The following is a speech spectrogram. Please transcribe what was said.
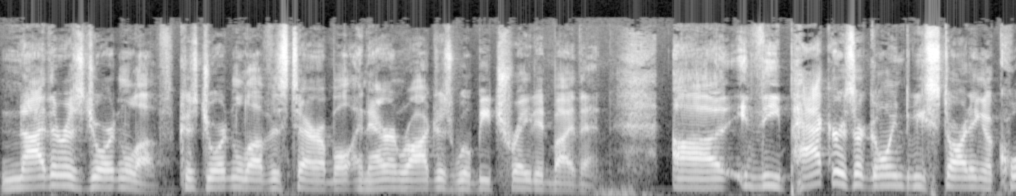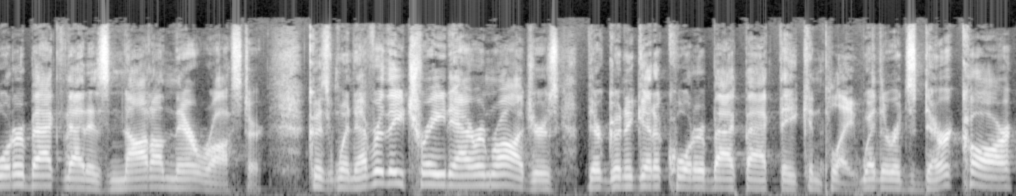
Neither is Jordan Love because Jordan Love is terrible, and Aaron Rodgers will be traded by then. Uh, the Packers are going to be starting a quarterback that is not on their roster because whenever they trade Aaron Rodgers, they're going to get a quarterback back they can play, whether it's Derek Carr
